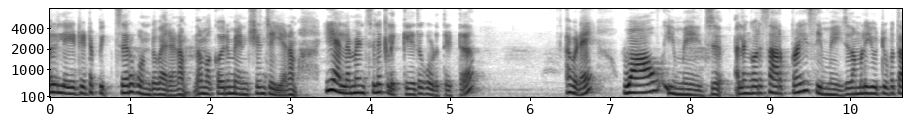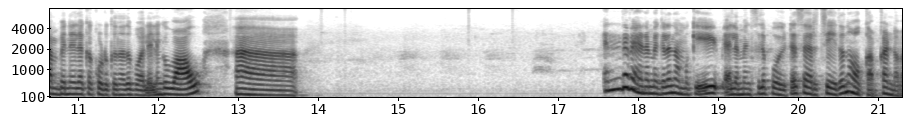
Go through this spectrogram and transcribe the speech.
ഒരു ലേഡിയുടെ പിക്ചർ കൊണ്ടുവരണം. നമുക്കൊരു മെൻഷൻ ചെയ്യണം. ഈ എലമെന്റ്സിൽ ക്ലിക്ക് ചെയ്ത് കൊടുത്തിട്ട് അവിടെ വാവ് ഇമേജ് അല്ലെങ്കിൽ ഒരു സർപ്രൈസ് ഇമേജ് നമ്മൾ യൂട്യൂബ് തമ്പനയിലൊക്കെ കൊടുക്കുന്നത് പോലെ അല്ലെങ്കിൽ വാവ് എന്ത് വേണമെങ്കിലും നമുക്ക് ഈ എലമെൻസിൽ പോയിട്ട് സെർച്ച് ചെയ്ത് നോക്കാം. കണ്ടോ?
